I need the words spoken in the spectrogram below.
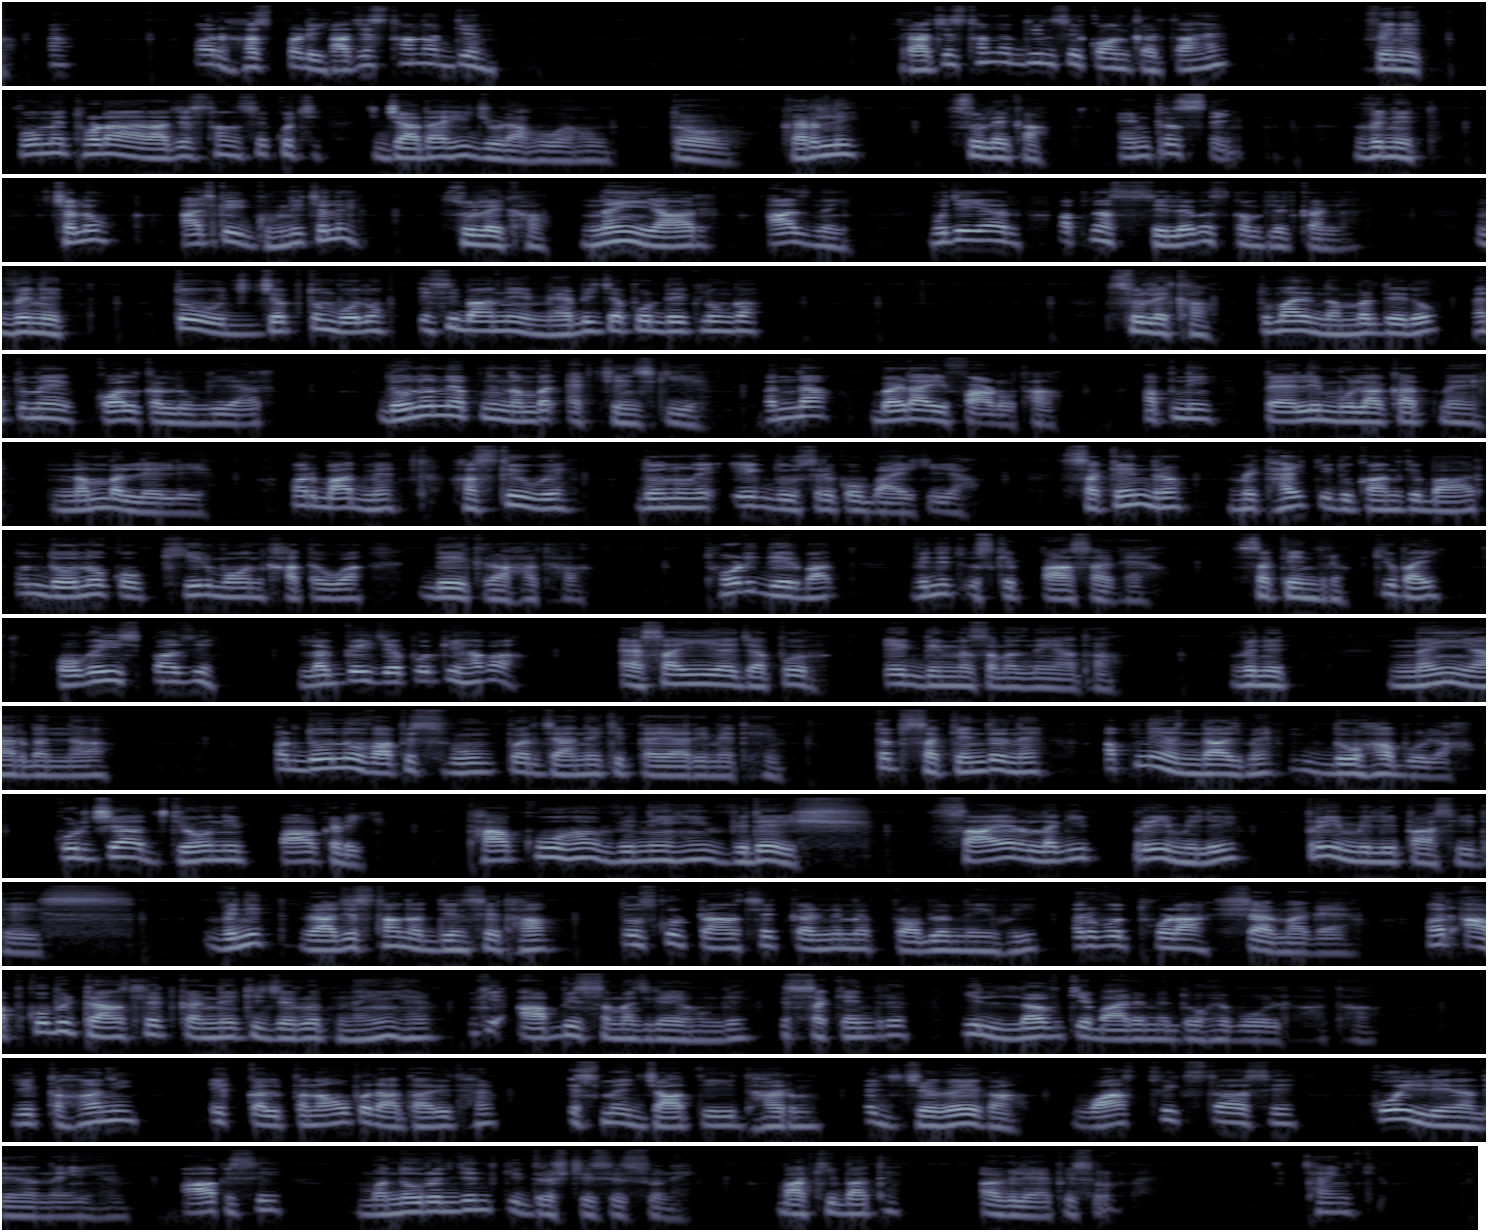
और हंस पड़ी। राजस्थान अध्ययन। राजस्थान अध्ययन से कौन करता है? विनीत। वो मैं थोड़ा राजस्थान से कुछ ज़्यादा ही जुड़ा हुआ हूँ। तो कर ली। सुलेखा। इंटरेस्टिंग विनीत। चलो, आज कहीं घूमने चले? सुलेखा। नहीं यार, आज नहीं। मुझे यार अपना सिलेबस कंप्लीट करना है। विनीत। तो जब तुम बोलो, इसी बहाने मैं भी जयपुर देख लूँगा। सुलेखा। तुम्हारे नंबर दे दो, मैं तुम्हें कॉल कर लूँगी यार। दोनों ने अपने नंबर एक्सचेंज किए। बंदा बड़ा ही फाड़ो था। अपनी पहली मुलाकात में नंबर ले लिए और बाद में हँसते हुए दोनों ने एक दूसरे को बाय किया। सकेंद्र मिठाई की दुकान के बाहर उन दोनों को खीर मोहन खाता हुआ देख रहा था। थोड़ी देर बाद विनीत उसके पास आ गया। सकेंद्र, क्यों भाई? हो गई इस बाजी? लग गई जयपुर की हवा? ऐसा ही है जयपुर। एक दिन में समझ नहीं आता। विनीत, नहीं यार बनना। और दोनों वापस रूम पर जाने की तैयारी में थे। तब सकेंद्र ने अपने अंदाज में दोहा बोला कुर्जा द्योनी पाकड़ी ठाकुह विनेही विदेश शायर लगी प्री मिली प्री मिली पासी देश। विनित राजस्थान अध्ययन से था तो उसको ट्रांसलेट करने में प्रॉब्लम नहीं हुई और वो थोड़ा शर्मा गया। और आपको भी ट्रांसलेट करने की ज़रूरत नहीं है, क्योंकि आप भी समझ गए होंगे कि सकेंद्र ये लव के बारे में दोहे बोल रहा था। ये कहानी एक कल्पनाओं पर आधारित है। इसमें जाति, धर्म, जगह का वास्तविकता से कोई लेना देना नहीं है। आप इसे मनोरंजन की दृष्टि से सुने। बाकी बातें अगले एपिसोड में। Thank you.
